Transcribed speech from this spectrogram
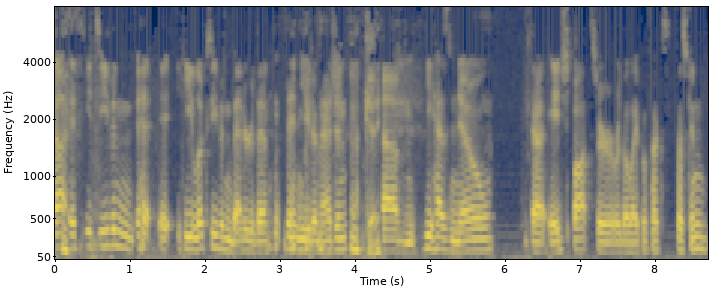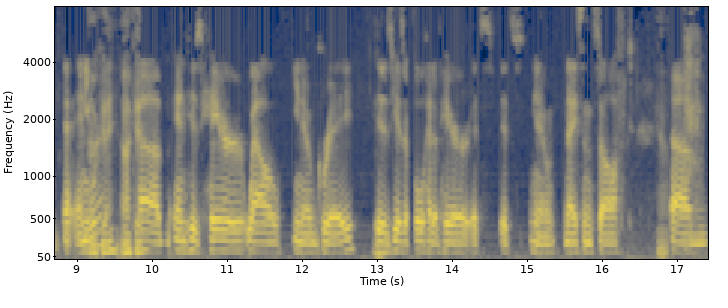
uh, it's, it's even it, he looks even better than than you'd imagine. Okay. Um, he has no uh, age spots or, or the lipofuscin uh, anywhere. Okay, okay. Um, and his hair, while you know gray, is he has a full head of hair. It's it's you know nice and soft. Yeah. Um,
